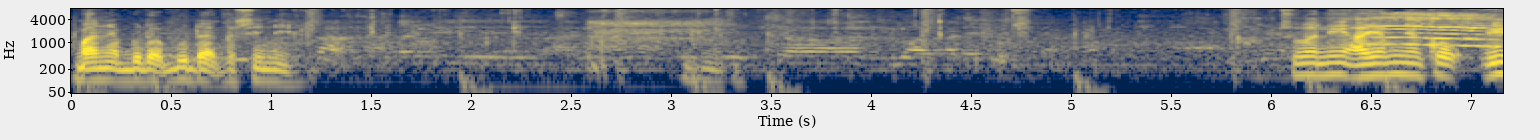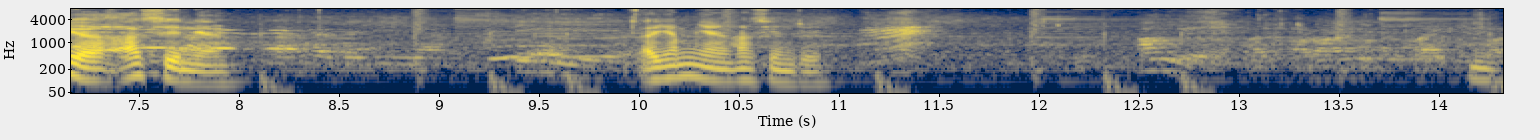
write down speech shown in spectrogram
banyak budak-budak ke sini. Cuma nih ayamnya kok iya asin ya. Ayamnya yang asin cuy. Hmm.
